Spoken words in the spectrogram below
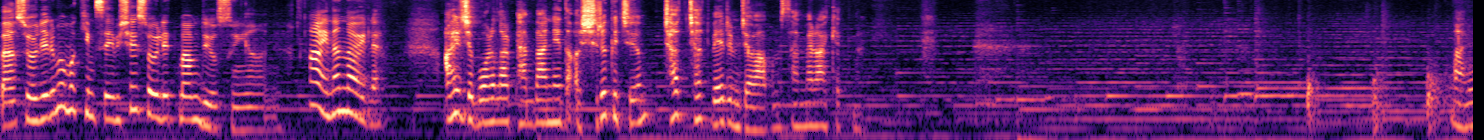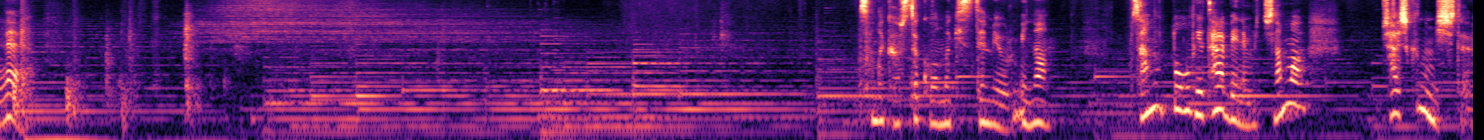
Ben söylerim ama kimseye bir şey söyletmem diyorsun yani. Aynen öyle. Ayrıca bu aralar pembe anneye de aşırı gıcığım. Çat çat veririm cevabını sen merak etme. Anne. Sana köstek olmak istemiyorum inan. Sen mutlu ol yeter benim için ama şaşkınım işte.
